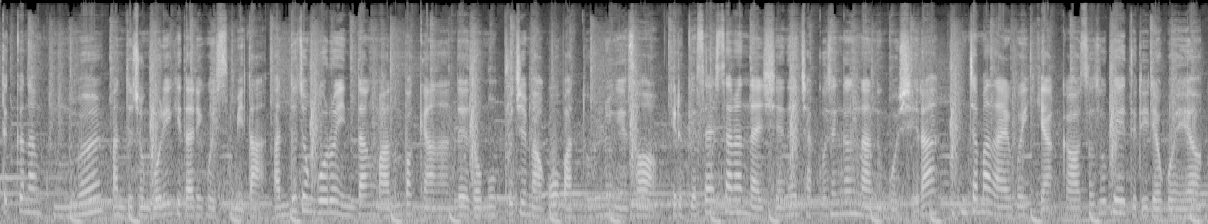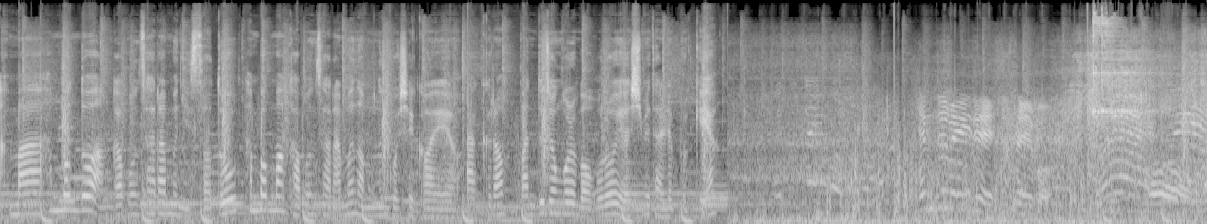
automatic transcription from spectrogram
뜨끈한 국물 만두전골이 기다리고 있습니다. 만두전골은 인당 만 원밖에 안 하는데 너무 푸짐하고 맛도 훌륭해서 이렇게 쌀쌀한 날씨에는 자꾸 생각나는 곳이라 혼자만 알고 있기 아까워서 소개해드리려고 해요. 아마 한 번도 안 가본 사람은 있어도 한 번만 가본 사람은 없는 곳일 거예요. 자 그럼 만두전골 먹으러 열심히 달려볼게요. 핸드메이드 엑스세이버 Oh.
